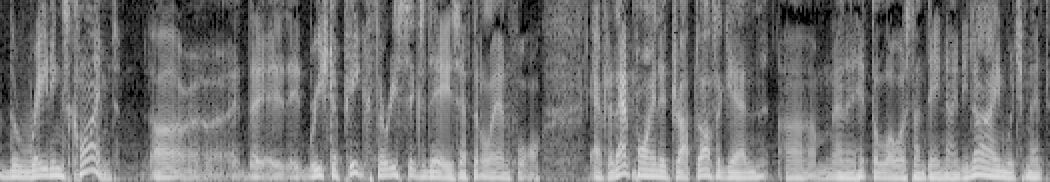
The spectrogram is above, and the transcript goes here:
The ratings climbed. Uh, it reached a peak 36 days after the landfall. After that point, it dropped off again, um, and it hit the lowest on day 99, which meant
